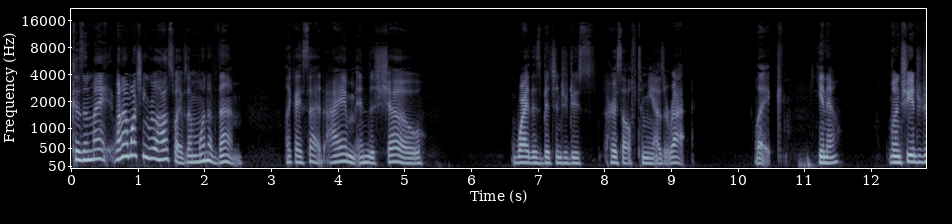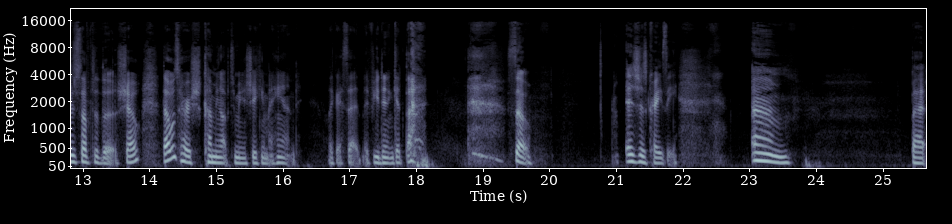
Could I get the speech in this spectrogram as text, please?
Cuz in my when I'm watching Real Housewives, I'm one of them. Like I said, I am in the show why this bitch introduced herself to me as a rat. Like, you know? when she introduced herself to the show, that was her coming up to me and shaking my hand. Like I said, if you didn't get that. so it's just crazy. Um but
